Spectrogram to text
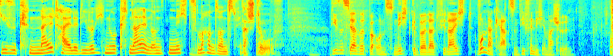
diese Knallteile, die wirklich nur knallen und nichts machen sonst, finde Das ich doof. Dieses Jahr wird bei uns nicht geböllert. Vielleicht Wunderkerzen, die finde ich immer schön.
